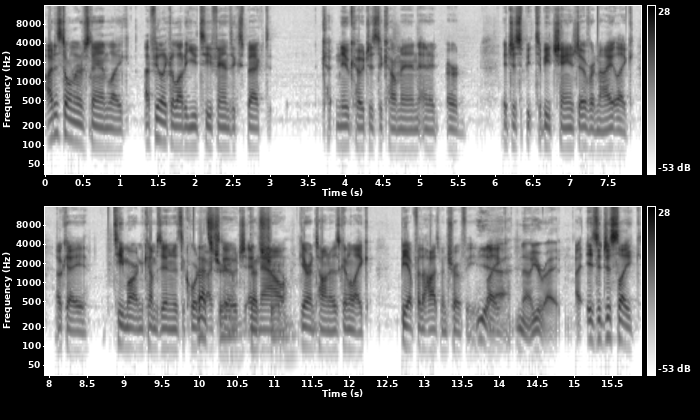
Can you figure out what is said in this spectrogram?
I just don't understand. Like, I feel like a lot of UT fans expect co- new coaches to come in and it or it just be, to be changed overnight. Like, okay, Tee Martin comes in as a quarterback true. coach, and That's now Guarantano is going to like be up for the Heisman Trophy. yeah, Like, no, you're right. Is it just like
